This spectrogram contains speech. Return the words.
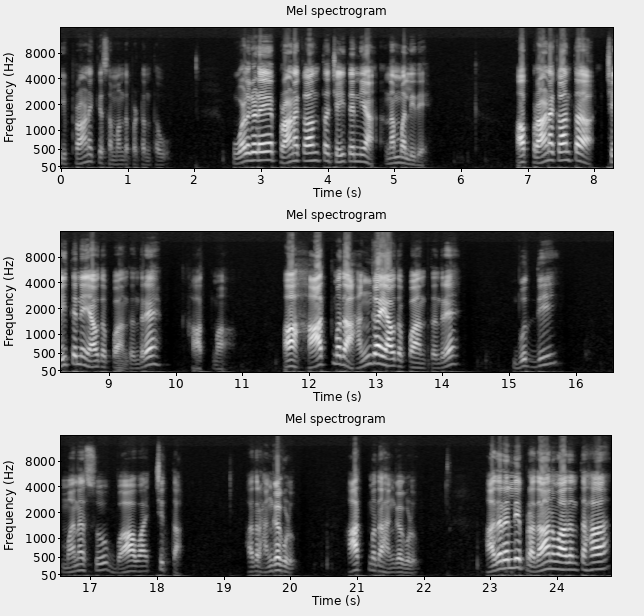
ಈ ಪ್ರಾಣಕ್ಕೆ ಸಂಬಂಧಪಟ್ಟಂಥವು. ಒಳಗಡೆ ಪ್ರಾಣಕಾಂತ ಚೈತನ್ಯ ನಮ್ಮಲ್ಲಿದೆ. ಆ ಪ್ರಾಣಕಾಂತ ಚೈತನ್ಯ ಯಾವುದಪ್ಪ ಅಂತಂದರೆ ಆತ್ಮ. ಆ ಆತ್ಮದ ಅಂಗ ಯಾವುದಪ್ಪ ಅಂತಂದರೆ ಬುದ್ಧಿ, ಮನಸ್ಸು, ಭಾವ, ಚಿತ್ತ. ಅದರ ಅಂಗಗಳು, ಆತ್ಮದ ಅಂಗಗಳು. ಅದರಲ್ಲಿ ಪ್ರಧಾನವಾದಂತಹ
